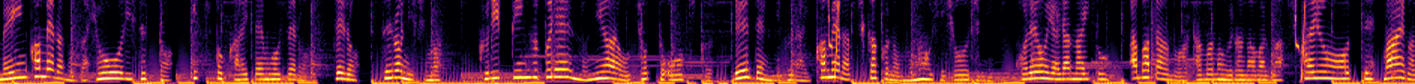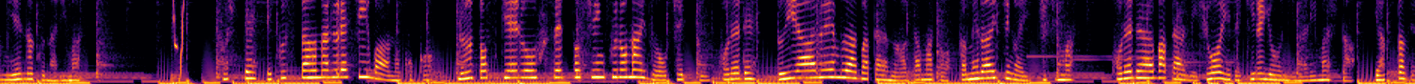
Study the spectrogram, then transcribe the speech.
メインカメラの座標をリセット、位置と回転を0、0、0にします。クリッピングプレーンのニアをちょっと大きく、0.2ぐらいカメラ近くのものを非表示に、これをやらないと、アバターの頭の裏側が視界を覆って前が見えなくなります。そして、エクスターナルレシーバーのここ、ルートスケールオフセットシンクロナイズをチェック。これで、VRM アバターの頭とカメラ位置が一致します。これでアバターに憑依できるようになりました。やったぜ。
